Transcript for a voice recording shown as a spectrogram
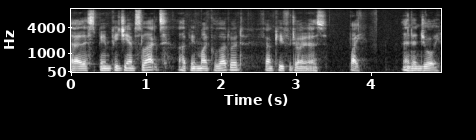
Uh, this has been BGM Select. I've been Michael Ledward. Thank you for joining us. Bye and enjoy.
